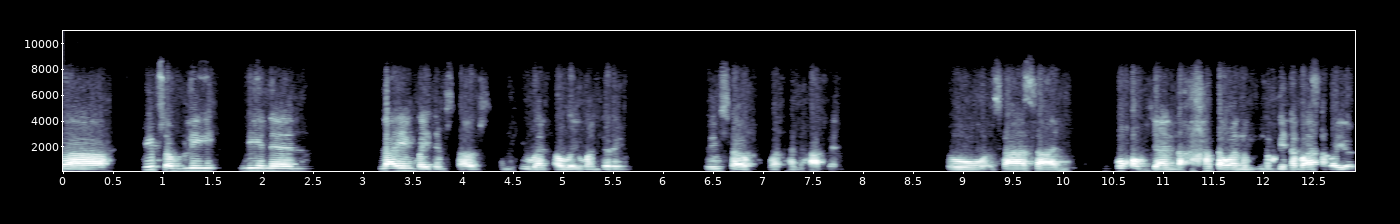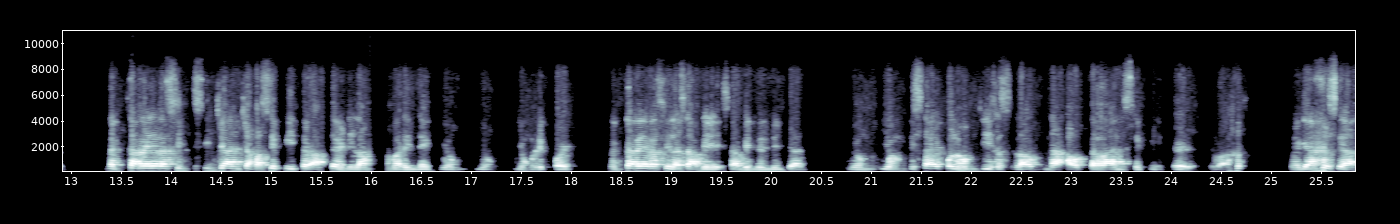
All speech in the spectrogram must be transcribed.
the strips of linen lying by themselves, and he went away wondering to himself what had happened. So, sa, sa Book of John, nakakatawa nung, nung binabasa ko yun. Nagkarera si, si John tsaka si Peter after nilang marinig yung, yung, yung report. Nagkarera sila, sabi, sabi nun ni John yung yung disciple whom Jesus loved na outrun si Peter, di ba? Nagano siya.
